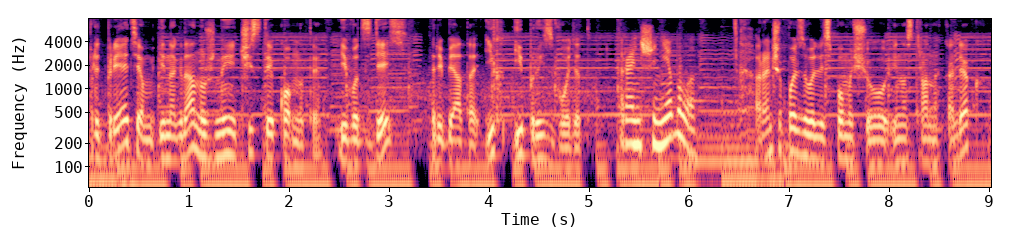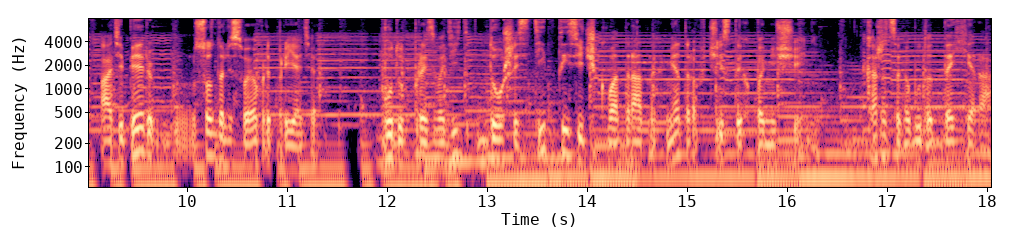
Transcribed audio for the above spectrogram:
предприятиям иногда нужны чистые комнаты. И вот здесь ребята их и производят. Раньше не было? Раньше пользовались помощью иностранных коллег, а теперь создали свое предприятие. Будут производить до 6 тысяч квадратных метров чистых помещений. Кажется, как будто до хера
